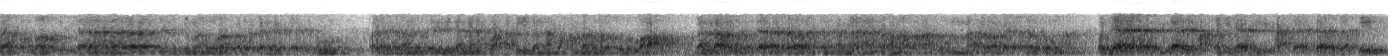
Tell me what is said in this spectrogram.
ويأبى الله إلا أن يتم نوره ولو كره الكافرون وأشهد أن سيدنا وحبيبنا محمد رسول الله بلغ الرسالة وأدى الأمانة ونصح الأمة وكشف الأمة. وجاهد في الله حق جهاده حتى أتاه اليقين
